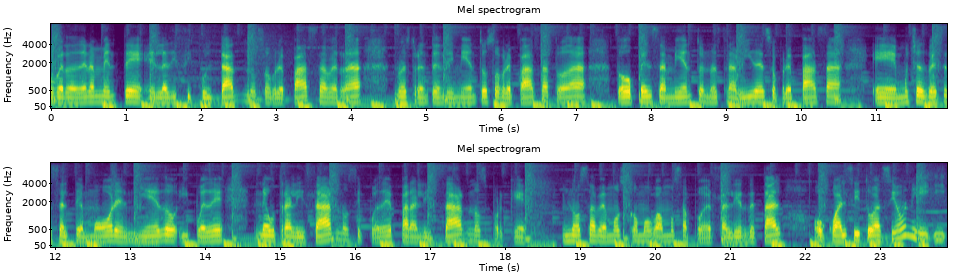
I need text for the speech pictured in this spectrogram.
verdaderamente eh, la dificultad nos sobrepasa, ¿verdad? Nuestro entendimiento sobrepasa toda, todo pensamiento en nuestra vida, sobrepasa eh, muchas veces el temor, el miedo y puede neutralizarnos y puede paralizarnos porque no sabemos cómo vamos a poder salir de tal o cual situación y,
